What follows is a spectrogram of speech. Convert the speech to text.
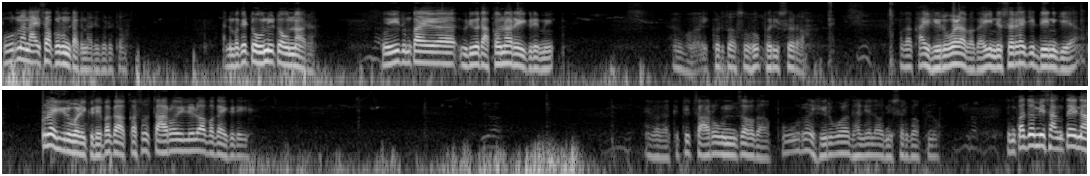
पूर्ण नायसा करून टाकणार इकडं तर. आणि मग हे टोवणी टोवणार तोही तुमका व्हिडिओ दाखवणार आहे इकडे मी. हे बघा इकडचं असं हो परिसर. बघा काय हिरवळ आहे बघा. ही निसर्गाची देणगी आहे. पूर्ण हिरवळ इकडे. बघा कसं चारो इलेलो आहे बघा इकडे. हे बघा किती चारो उंच बघा. पूर्ण हिरवळ झालेला निसर्ग आपलं. तुमका जो मी सांगतोय ना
